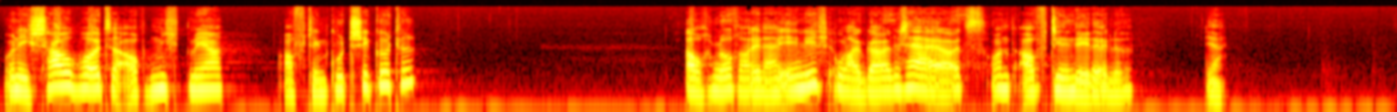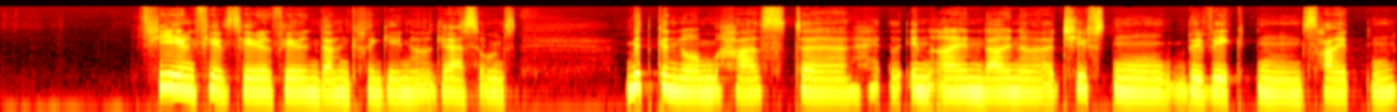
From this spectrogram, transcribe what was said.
Und ich schaue heute auch nicht mehr auf den Gucci-Gürtel. Auch noch ein wenig oder gar nicht Herz und auf die Seele. Vielen, vielen, vielen, vielen Dank, Regina, dass du uns mitgenommen hast äh, in einen deiner tiefsten bewegten Zeiten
